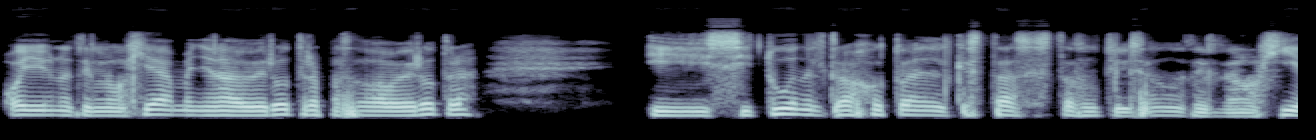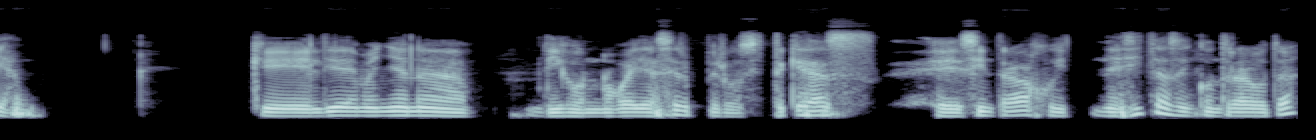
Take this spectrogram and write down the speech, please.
hoy hay una tecnología, mañana va a haber otra, pasado va a haber otra, y si tú en el trabajo actual en el que estás estás utilizando una tecnología que el día de mañana digo, no vaya a ser, pero si te quedas eh, sin trabajo y necesitas encontrar otra,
